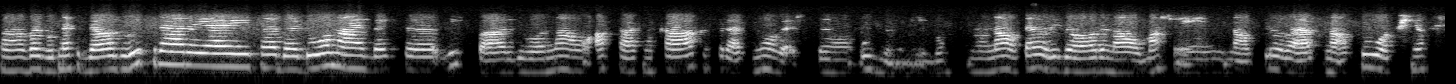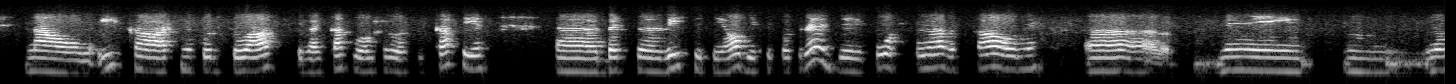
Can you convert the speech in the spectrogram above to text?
Varbūt ne tik daudz literārajai tādai domai, bet vispār, jo nav apkārt nekā, kas varētu novērst uzmanību. Nu, nav televizora, nav mašīnu, nav cilvēku, nav sokšņu, nav izkārtņu, kuras tu lasi vai skatlogšos skaties Uh, bet uh, visi tie objekti, ko tu redzi, koki, pļavas, kalni, uh, viņi nu,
